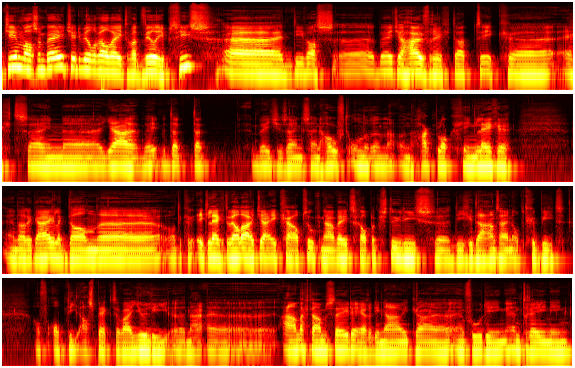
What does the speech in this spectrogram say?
Jim was een beetje, die wilde wel weten wat wil je precies. Uh, die was uh, een beetje huiverig dat ik uh, echt zijn, ja, dat, dat een beetje zijn, zijn hoofd onder een, een hakblok ging leggen. En dat ik eigenlijk dan, want ik, ik legde wel uit, ja, ik ga op zoek naar wetenschappelijke studies die gedaan zijn op het gebied of op die aspecten waar jullie uh, naar, uh, aandacht aan besteden, aerodynamica uh, en voeding en training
